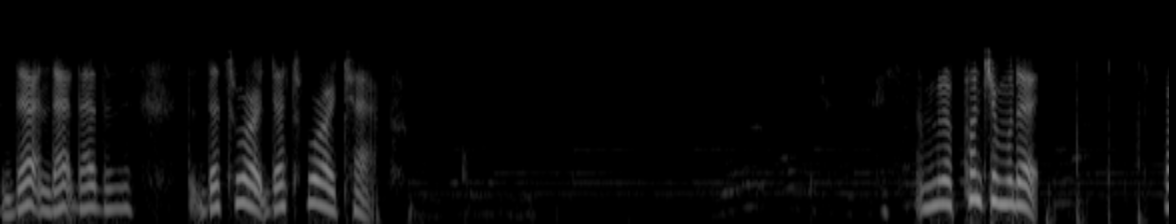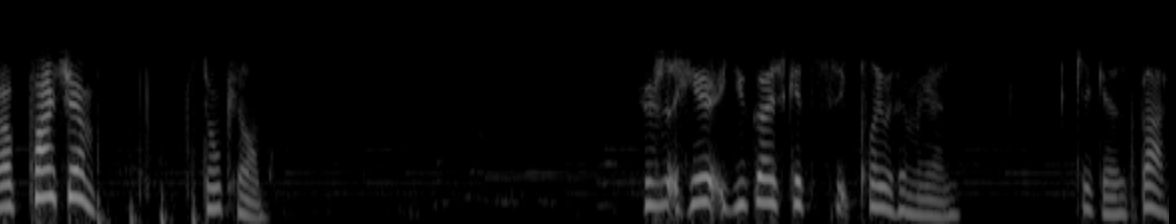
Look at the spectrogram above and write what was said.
and that, and that, that, that, that's where I, that's where I tap. I'm gonna punch him with it. I'll punch him. Don't kill him. Here's here. You guys get to see, play with him again. Okay, guys. Bye.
